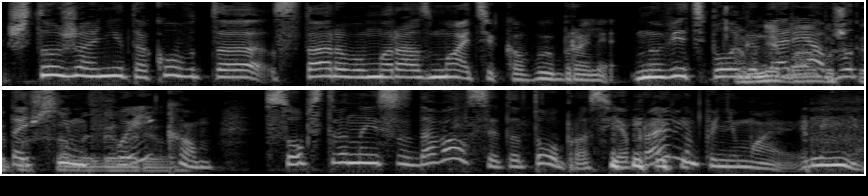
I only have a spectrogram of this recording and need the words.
что же они такого-то старого маразматика выбрали? Но ведь благодаря бабушка вот таким самое говорила. фейкам, собственно, и создавался этот образ. Я правильно понимаю или нет?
